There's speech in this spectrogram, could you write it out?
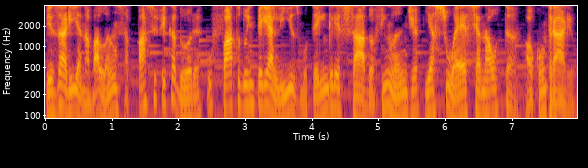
pesaria na balança pacificadora o fato do imperialismo ter ingressado a Finlândia e a Suécia na OTAN. Ao contrário,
